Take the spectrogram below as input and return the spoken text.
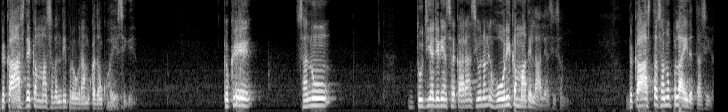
ਵਿਕਾਸ ਦੇ ਕੰਮਾਂ ਸੰਬੰਧੀ ਪ੍ਰੋਗਰਾਮ ਕਦੋਂ ਕੁ ਹੋਏ ਸੀਗੇ। ਕਿਉਂਕਿ ਸਾਨੂੰ ਦੂਜੀਆਂ ਜਿਹੜੀਆਂ ਸਰਕਾਰਾਂ ਸੀ, ਉਹਨਾਂ ਨੇ ਹੋਰ ਹੀ ਕੰਮਾਂ ਤੇ ਲਾ ਲਿਆ ਸੀ ਸਾਨੂੰ। ਵਿਕਾਸ ਤਾਂ ਸਾਨੂੰ ਭੁਲਾਈ ਦਿੱਤਾ ਸੀਗਾ।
